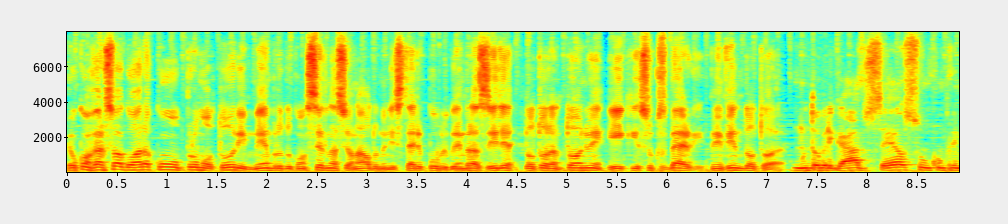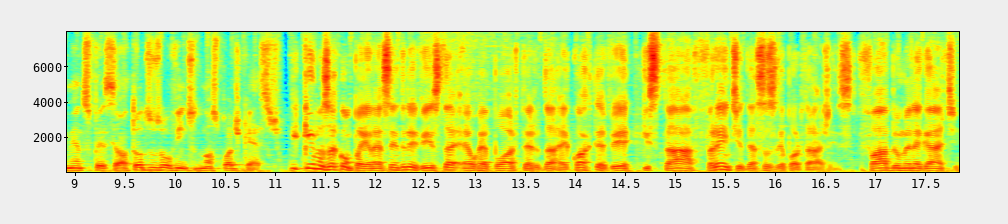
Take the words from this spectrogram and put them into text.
Eu converso agora com o promotor e membro do Conselho Nacional do Ministério Ministério Público em Brasília, doutor Antônio Henrique Suxberg. Bem-vindo, doutor. Muito obrigado, Celso. Um cumprimento especial a todos os ouvintes do nosso podcast. E quem nos acompanha nessa entrevista é o repórter da Record TV, que está à frente dessas reportagens, Fábio Menegatti.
